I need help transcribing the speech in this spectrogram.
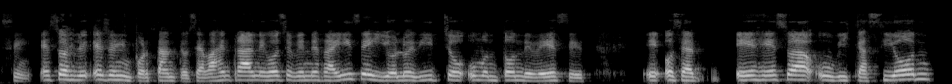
Sí, eso es, eso es importante. O sea, vas a entrar al negocio de bienes raíces y yo lo he dicho un montón de veces. Eh, o sea, es esa ubicación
